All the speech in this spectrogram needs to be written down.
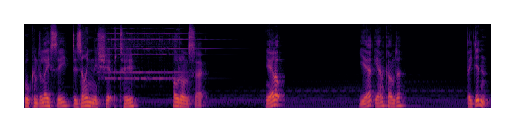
Faulcon DeLacy designed this ship to. Hold on a sec. Yeah, look. Yeah, the Anaconda. They didn't.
